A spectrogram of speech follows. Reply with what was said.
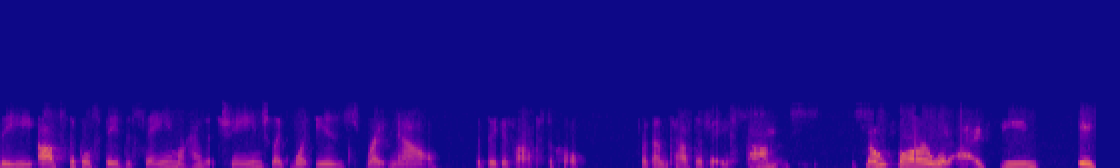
the obstacle stayed the same or has it changed? Like what is right now the biggest obstacle for them to have to face? Um so far what I've seen is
